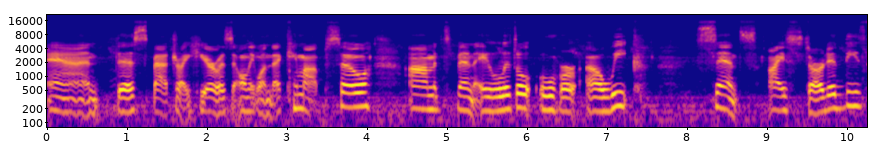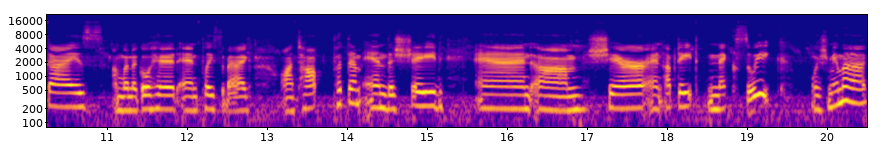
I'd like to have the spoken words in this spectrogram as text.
And this batch right here was the only one that came up. So um, it's been a little over a week since I started these guys. I'm to go ahead and place the bag on top, put them in the shade, and um, share an update next week. Wish me luck.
